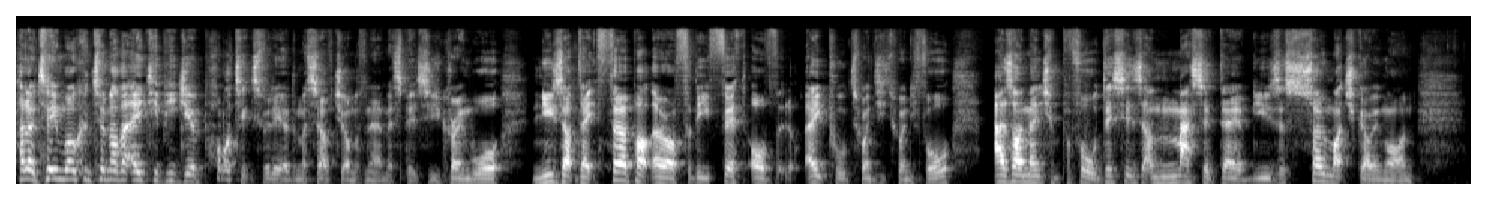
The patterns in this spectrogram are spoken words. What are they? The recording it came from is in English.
Hello team, welcome to another ATP Geopolitics video with myself, Jonathan MSP. Ukraine War News Update, third part thereof for the 5th of April 2024. As I mentioned before, this is a massive day of news. There's so much going on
